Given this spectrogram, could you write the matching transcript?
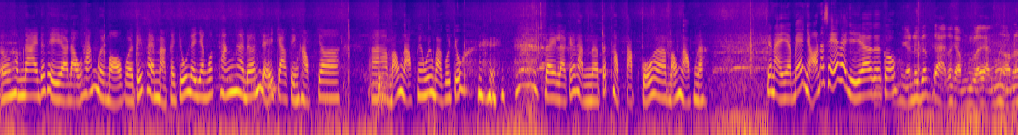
Ừ, Hôm nay đó thì à, đầu tháng 11 và tiếp thay mặt à, chú Lê Văn Quốc Thắng à, đến để trao tiền học cho à, Bảo Ngọc nha quý bà cô chú. Đây là cái thành tích học tập của Bảo Ngọc nè. Cái này bé nhỏ nó xé hay gì cô? Dạ, nó gất ra nó cầm lại gần nó nó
